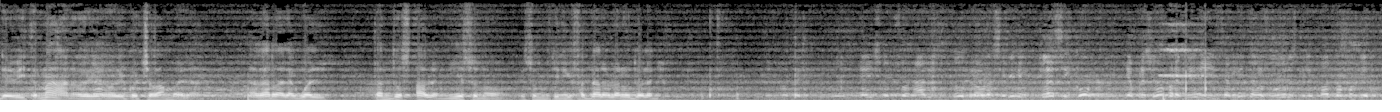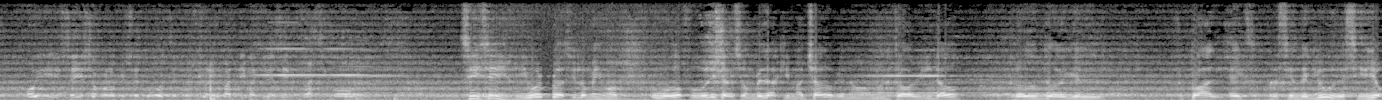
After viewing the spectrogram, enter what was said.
de Wisterman o de, Cochabamba es la, garra de la cual tantos hablan y eso no, eso no tiene que faltar a lo largo de todo el año se habiliten los jugadores que le faltan, porque hoy se hizo con lo que se tuvo, se funcionó el empate, imagínense el clásico. Sí, sí, y vuelvo a decir lo mismo. Hubo dos futbolistas que son Velázquez y Machado que no, han estado habilitados, producto de que el actual ex presidente del club decidió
